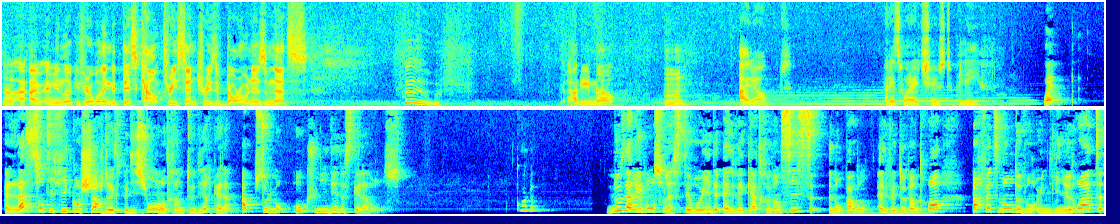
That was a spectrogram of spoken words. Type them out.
No, I, I mean, look, if you're willing to discount three centuries of Darwinism, that's... Woo! But how do you know? Hmm? I don't. But it's what I choose to believe. Ouais, la scientifique en charge de l'expédition est en train de te dire qu'elle n'a absolument aucune idée de ce qu'elle avance. Cool. Nous arrivons sur l'astéroïde LV426, non pardon, LV223, parfaitement devant une ligne droite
